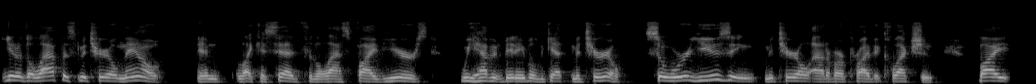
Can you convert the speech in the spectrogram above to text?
you know, the lapis material now, and like I said, for the last five years, we haven't been able to get material. So we're using material out of our private collection. By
